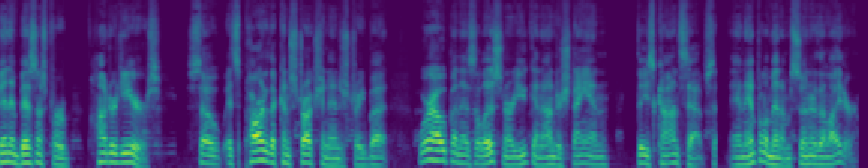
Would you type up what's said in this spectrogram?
been in business for 100 years. So it's part of the construction industry, but we're hoping as a listener you can understand these concepts and implement them sooner than later.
